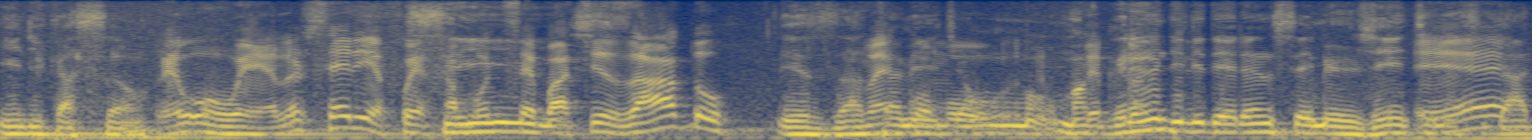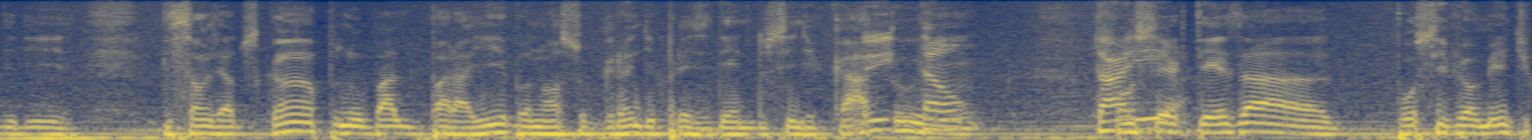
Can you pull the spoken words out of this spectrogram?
indicação. O Heller seria, foi, Sim, acabou de ser batizado. Exatamente, é uma, uma grande liderança emergente é. na cidade de, de São José dos Campos, no Vale do Paraíba, o nosso grande presidente do sindicato. Então, tá com aí, certeza, possivelmente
